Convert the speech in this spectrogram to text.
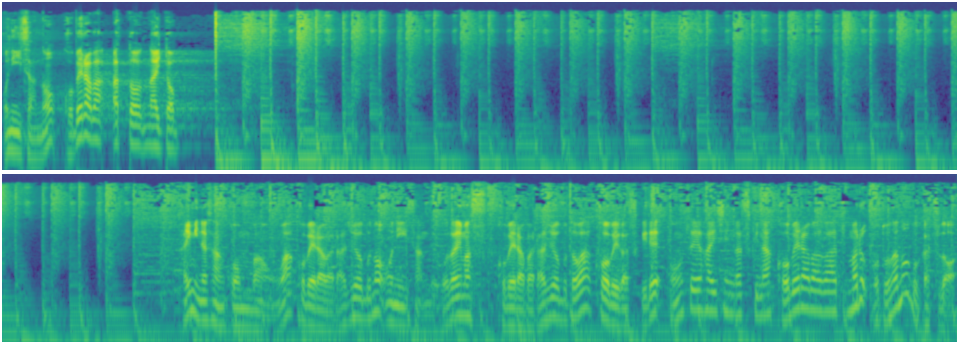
お兄さんのコベラバアットナイトはい、皆さんこんばんは。コベラバラジオ部のお兄さんでございます。コベラバラジオ部とは神戸が好きで音声配信が好きなコベラバが集まる大人の部活動。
